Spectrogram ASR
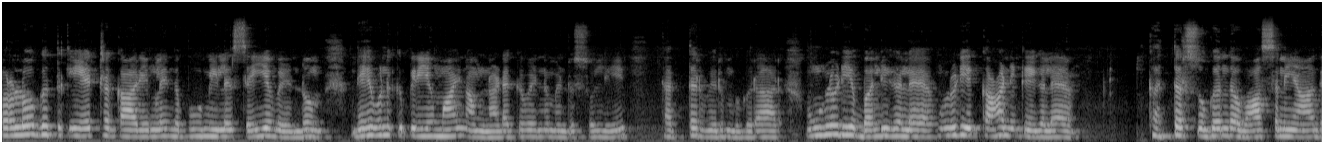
பரலோகத்துக்கு ஏற்ற காரியங்களை இந்த பூமியில் செய்ய வேண்டும். தேவனுக்கு பிரியமாய் நாம் நடக்க வேண்டும் என்று சொல்லி கத்தர் விரும்புகிறார். உங்களுடைய பலிகளை உங்களுடைய காணிக்கைகளை கத்தர் சுகந்த வாசனையாக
